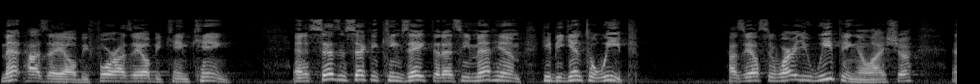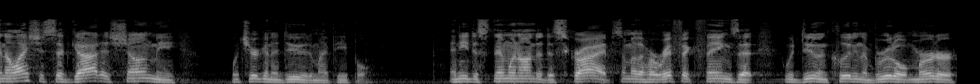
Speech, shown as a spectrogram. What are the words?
met Hazael before Hazael became king. And it says in 2 Kings 8 that as he met him, he began to weep. Hazael said, Why are you weeping, Elisha? And Elisha said, God has shown me what you're going to do to my people. And he just then went on to describe some of the horrific things that would do, including the brutal murder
